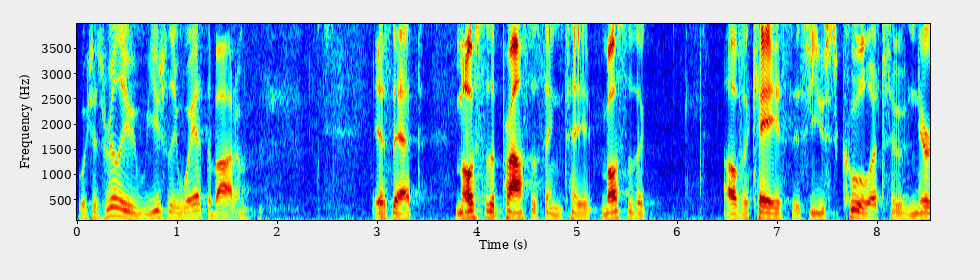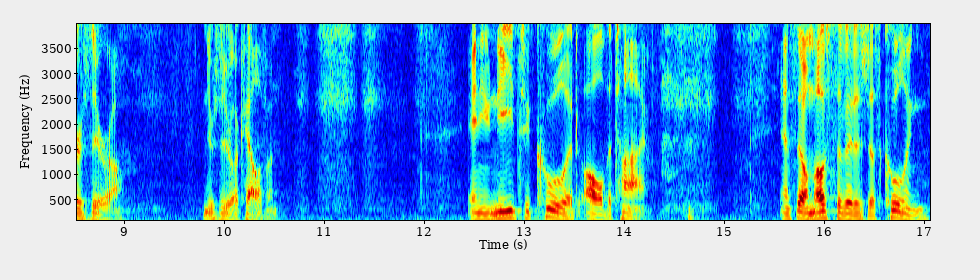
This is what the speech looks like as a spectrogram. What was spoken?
which is really usually way at the bottom, is that most of the processing, most of the, of the case is used to cool it to near zero, near zero Kelvin. And you need to cool it all the time. And so most of it is just cooling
